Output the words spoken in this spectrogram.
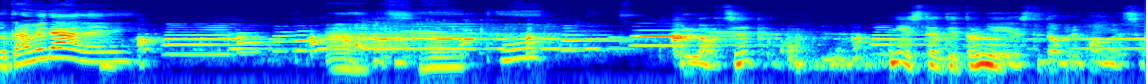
Szukamy dalej. A co to? Klocek? Niestety to nie jest dobry pomysł.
